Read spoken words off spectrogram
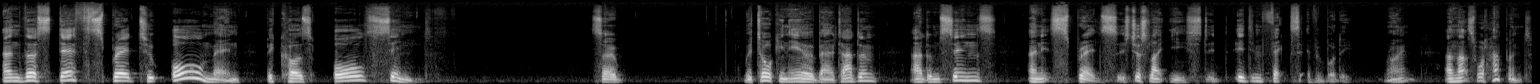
and thus death spread to all men because all sinned. So, we're talking here about Adam. Adam sins, and it spreads. It's just like yeast, it, it infects everybody, right? And that's what happened.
